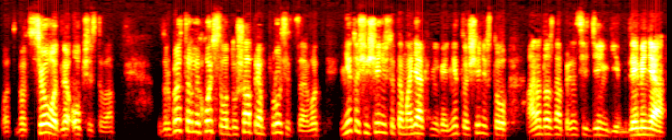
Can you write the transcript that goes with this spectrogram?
вот, вот все вот для общества. С другой стороны, хочется, вот душа прям просится. Вот нет ощущения, что это моя книга, нет ощущения, что она должна приносить деньги для меня.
